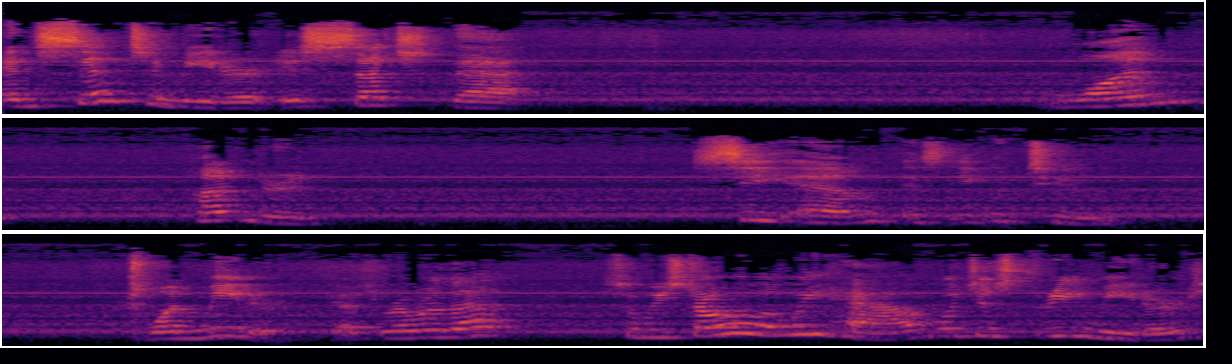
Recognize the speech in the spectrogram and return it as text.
and centimeter is such that 100 cm is equal to 1 meter. You guys remember that? So we start with what we have, which is 3 meters.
